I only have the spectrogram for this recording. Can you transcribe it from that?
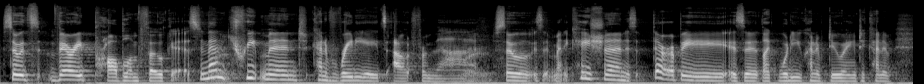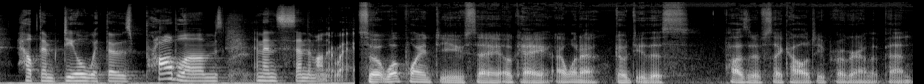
So it's very problem focused. And then treatment kind of radiates out from that. Right. So is it medication? Is it therapy? Is it like what are you kind of doing to kind of help them deal with those problems and then send them on their way? So at what point do you say, okay, I want to go do this positive psychology program at Penn?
